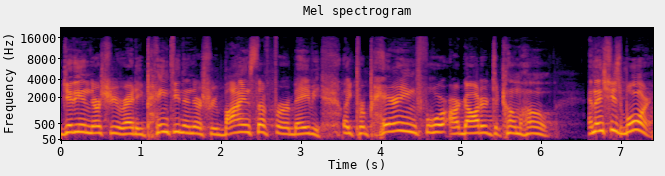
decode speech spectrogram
Getting the nursery ready, painting the nursery, buying stuff for a baby, like preparing for our daughter to come home. And then she's born.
